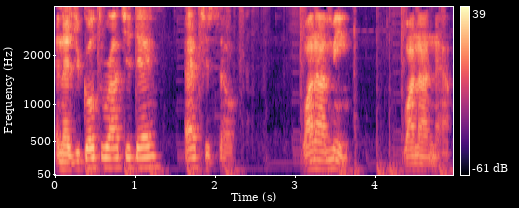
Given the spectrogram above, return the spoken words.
And as you go throughout your day, ask yourself, why not me? Why not now?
